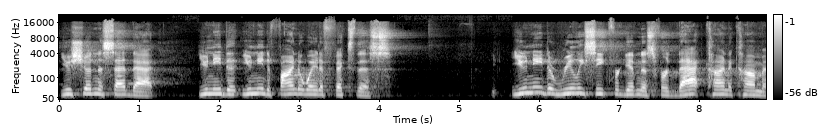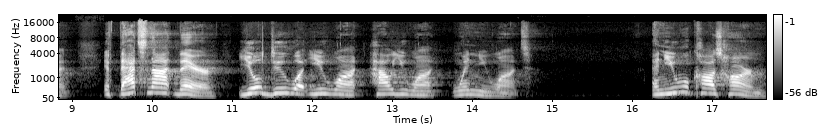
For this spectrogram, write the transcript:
you shouldn't have said that, you need to, you need to find a way to fix this. You need to really seek forgiveness for that kind of comment. If that's not there, you'll do what you want, how you want, when you want. And you will cause harm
